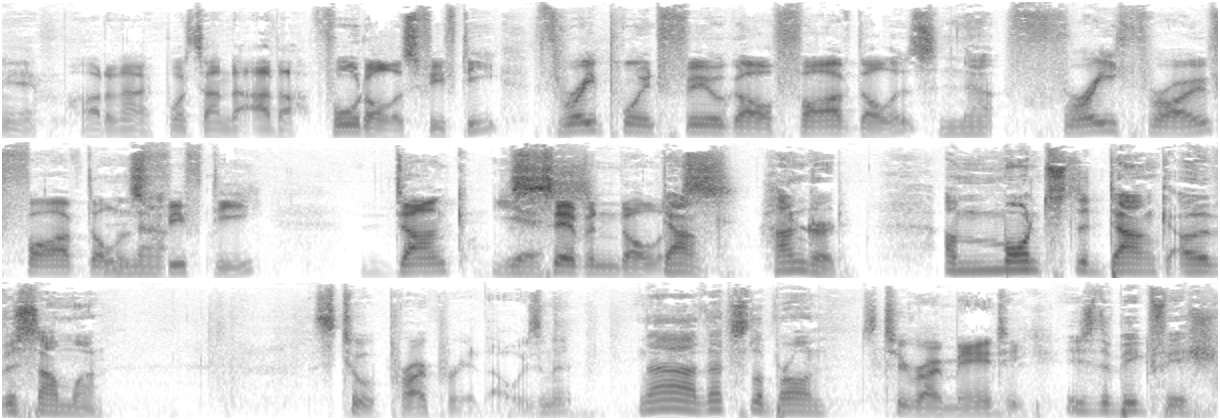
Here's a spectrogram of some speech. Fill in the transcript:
yeah, I don't know what's under other. Four dollars fifty. Three point field goal five dollars. No. Free throw five dollars No. fifty. Dunk Yes. seven dollars. Dunk. 100. A monster dunk over someone. It's too appropriate though, isn't it? Nah, that's LeBron. It's too romantic. He's the big fish.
